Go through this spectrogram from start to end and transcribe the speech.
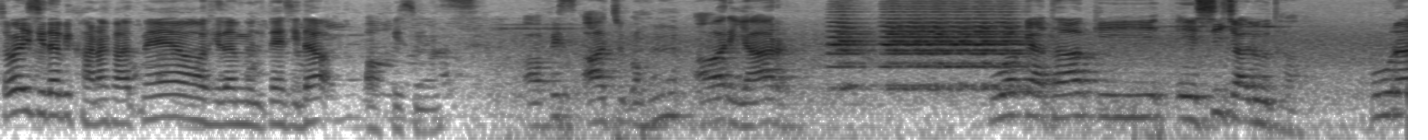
सो भाई, सीधा भी खाना खाते हैं और सीधा मिलते हैं सीधा ऑफ़िस में। ऑफ़िस आ चुका हूँ और यार, हुआ क्या था कि एसी चालू था। पूरा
